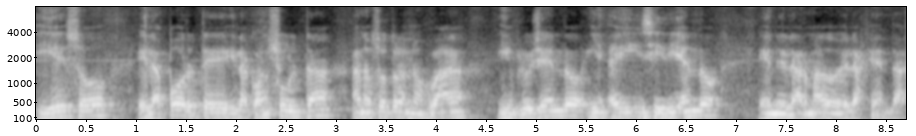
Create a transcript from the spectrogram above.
y eso, el aporte y la consulta, a nosotros nos va influyendo e incidiendo en el armado de la agenda.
